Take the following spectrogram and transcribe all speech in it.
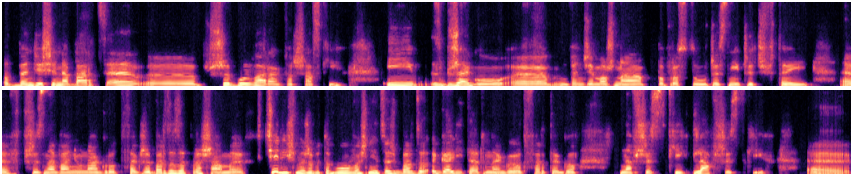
odbędzie się na barce przy bulwarach warszawskich i z brzegu będzie można po prostu uczestniczyć w tej, w przyznawaniu nagród, także bardzo zapraszamy. Chcieliśmy, żeby to było właśnie coś bardzo egalitarnego, otwartego na wszystkich, dla wszystkich. E,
